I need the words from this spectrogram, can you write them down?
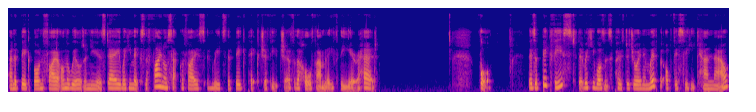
and a big bonfire on the Weald on New Year's Day, where he makes the final sacrifice and reads the big picture future for the whole family for the year ahead. 4. There's a big feast that Ricky wasn't supposed to join in with, but obviously he can now.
